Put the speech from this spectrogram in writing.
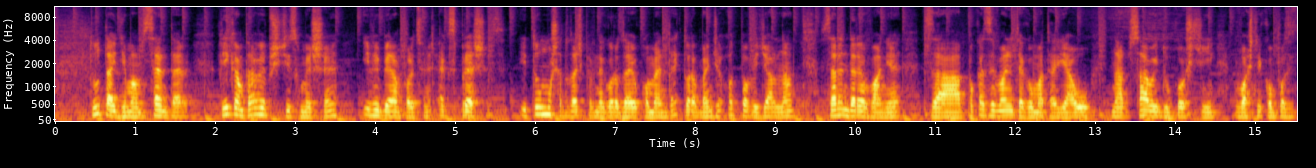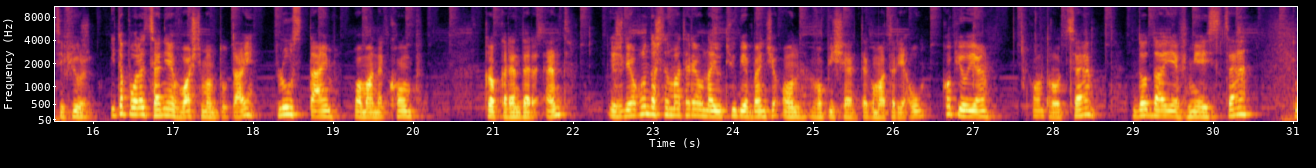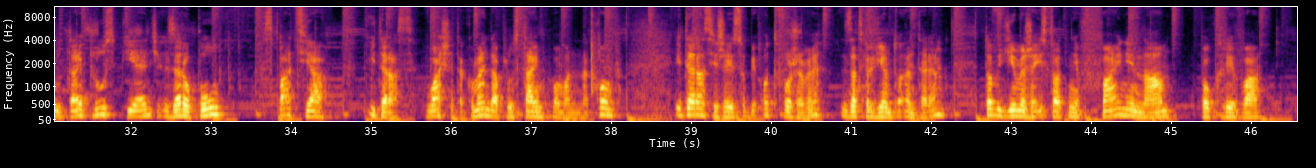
Tutaj gdzie mam center, klikam prawy przycisk myszy i wybieram polecenie expressions. I tu muszę dodać pewnego rodzaju komendę, która będzie odpowiedzialna za renderowanie, za pokazywanie tego materiału na całej długości właśnie kompozycji Fusion. I to polecenie właśnie mam tutaj. plus time łamane comp.render end. Jeżeli oglądasz ten materiał na YouTubie, będzie on w opisie tego materiału. Kopiuję, Ctrl C, dodaję w miejsce tutaj plus 5, 0,5, spacja i teraz właśnie ta komenda plus time łamane na comp. I teraz jeżeli sobie otworzymy, zatwierdziłem to Enterem, to widzimy, że istotnie fajnie nam pokrywa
